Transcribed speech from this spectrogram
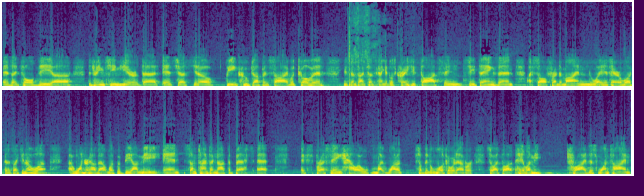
as I told the uh, the dream team here, that it's just you know being cooped up inside with COVID. You sometimes kind of get those crazy thoughts and see things. And I saw a friend of mine the way his hair looked, and it's like you know what? I wonder how that look would be on me. And sometimes I'm not the best at expressing how I might want something to look or whatever. So I thought, hey, let me try this one time.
